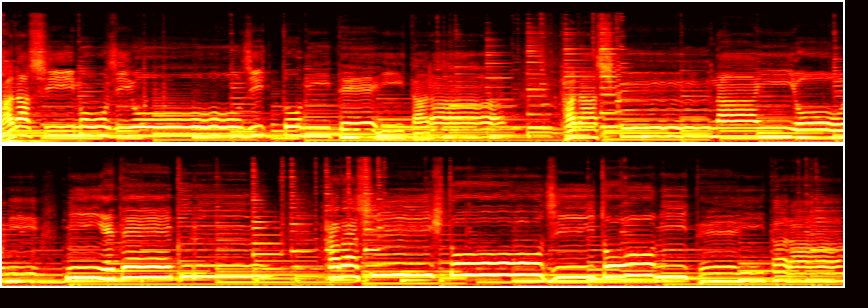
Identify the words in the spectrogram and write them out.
正しい文字をじっと見ていたら正しくないように見えてくる。正しい人をじっと見ていたら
